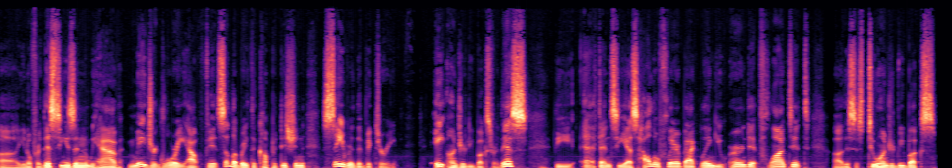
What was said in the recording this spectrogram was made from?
Uh, you know for this season we have major glory outfit celebrate the competition savor the victory. 800 bucks for this. The fncs hollow flare back bling you earned it. Flaunt it. Uh, this is 200 v bucks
